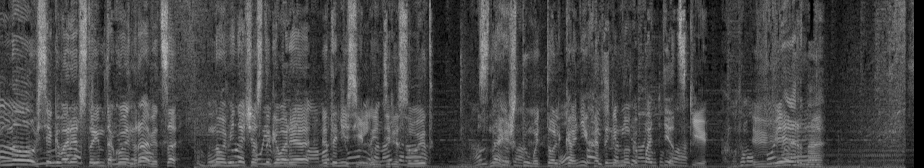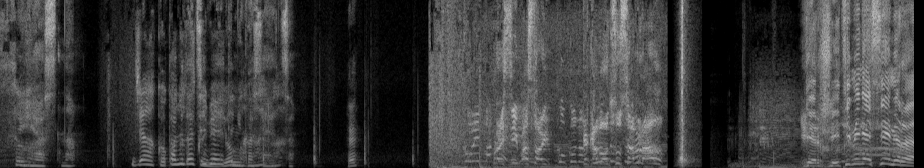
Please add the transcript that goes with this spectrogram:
Ну, все говорят, что им такое нравится, но меня, честно говоря, это не сильно интересует. Знаешь, думать только о них это немного по-детски. Верно. Ясно. Когда тебя это не касается. Прости, постой! Каколодцу соврал! Держите меня, семеро!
